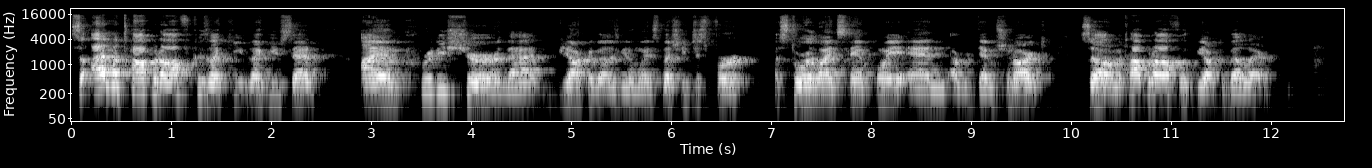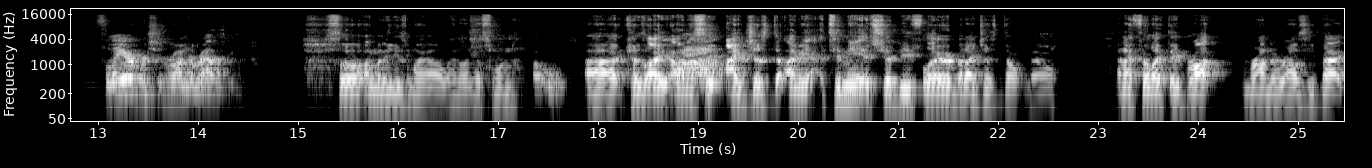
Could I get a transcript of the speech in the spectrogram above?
So I'm gonna top it off because, like you, like you said, I am pretty sure that Bianca Belair is gonna win, especially just for a storyline standpoint and a redemption arc. So I'm gonna top it off with Bianca Belair. Flair versus Ronda Rousey. So I'm gonna use my all in on this one. Oh, uh, because I honestly, Wow. I just, I mean, to me, it should be Flair, but I just don't know. And I feel like they brought Ronda Rousey back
